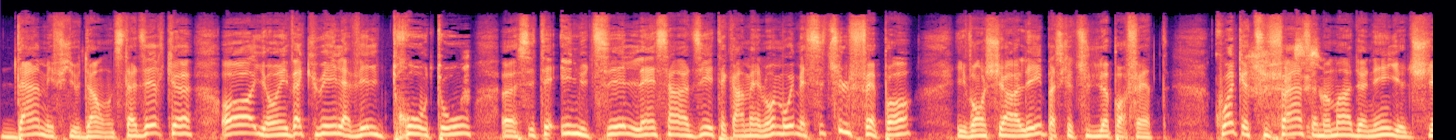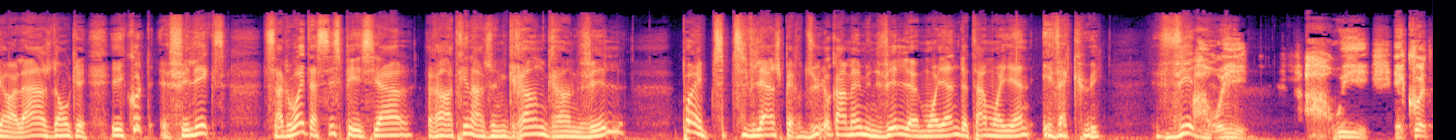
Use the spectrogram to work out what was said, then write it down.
damn if you don't. C'est-à-dire que, oh, ils ont évacué la ville trop tôt, euh, c'était inutile, l'incendie était quand même loin. Oui, mais si tu le fais pas, ils vont chialer parce que tu l'as pas fait. Quoi que tu fasses, à un moment donné, il y a du chialage. Donc, écoute, Félix, ça doit être assez spécial, rentrer dans une grande, grande ville, pas un petit, petit village perdu, là, quand même une ville moyenne, de temps moyenne, évacuée. Vide. Ah oui. Ah oui, écoute,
